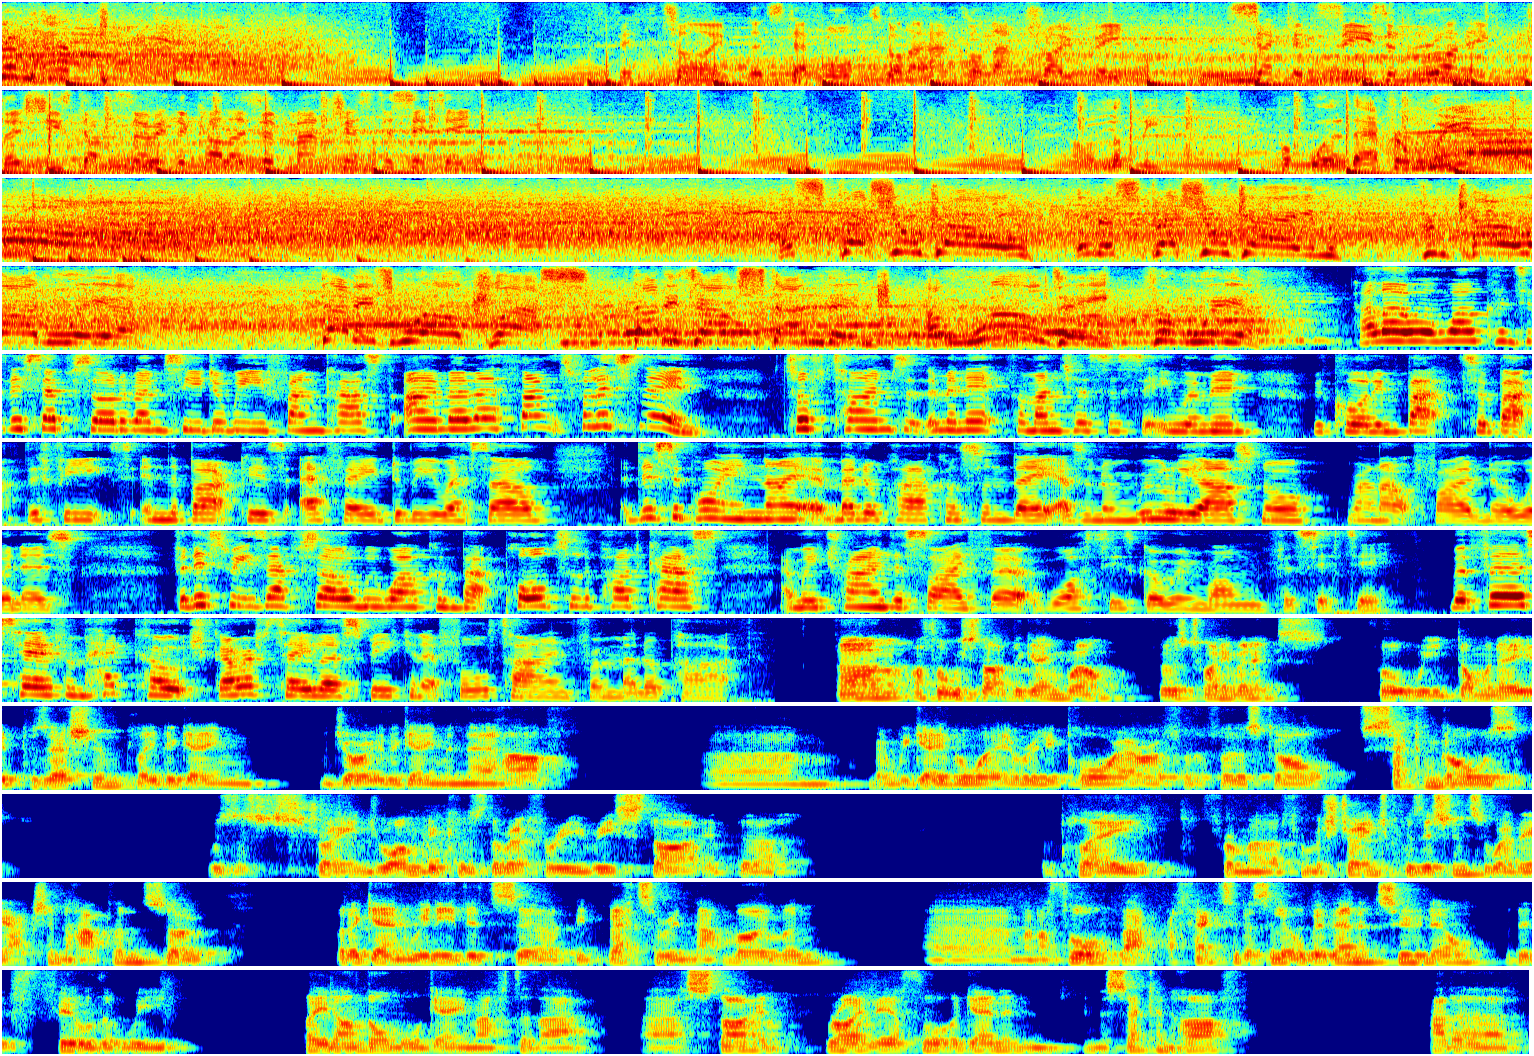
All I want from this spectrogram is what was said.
from. Fifth time that Steph Houghton's got her hands on that trophy. Second season running that she's done so in the colours of Manchester City. Oh, lovely footwork there from Weir. A special goal in a special game from Caroline Weir. That is world class. That is outstanding. A worldie from Weir. Hello and welcome to this episode of MCW Fancast. I'm Emma. Thanks for listening. Tough times at the minute for Manchester City women, recording back-to-back defeats in the Barclays FA WSL. A disappointing night at Meadow Park on Sunday as an unruly Arsenal ran out 5-0 winners. For this week's episode, we welcome back Paul to the podcast and we try and decipher what is going wrong for City. But first, hear from head coach Gareth Taylor speaking at full time from Meadow Park. Um, I thought we started the game well. First 20 minutes, thought we dominated possession, played the game, majority of the game in their half. Um, then we gave away a really poor error for the first goal. Second goal was was a strange one because the referee restarted the the play from a from a strange position to where the action happened. So, but again, we needed to be better in that moment. Um, and I thought that affected us a little bit then at 2 0. I didn't feel that we played our normal game after that. Uh, started brightly, I thought, again in, in the second half. Had a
